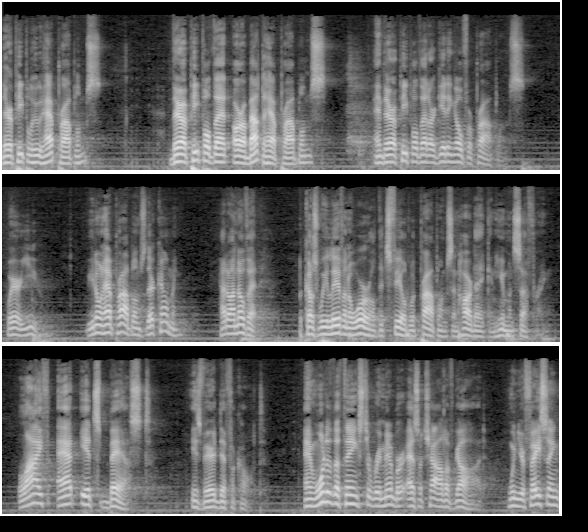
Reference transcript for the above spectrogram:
there are people who have problems, there are people that are about to have problems, and there are people that are getting over problems. Where are you? If you don't have problems, they're coming. How do I know that? Because we live in a world that's filled with problems and heartache and human suffering. Life at its best is very difficult. And one of the things to remember as a child of God when you're facing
